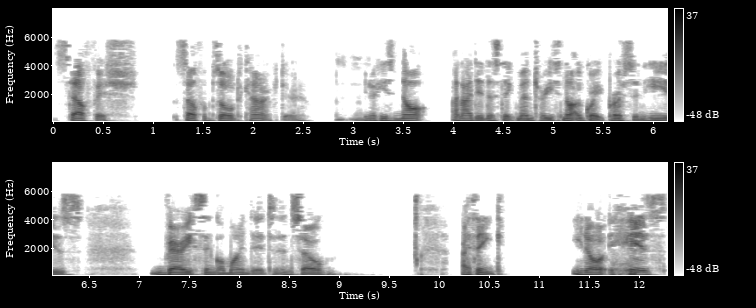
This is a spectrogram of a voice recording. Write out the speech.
selfish, self-absorbed character. Mhm. You know, he's not an idealistic mentor. He's not a great person. He is very single-minded. And so I think, you know, his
